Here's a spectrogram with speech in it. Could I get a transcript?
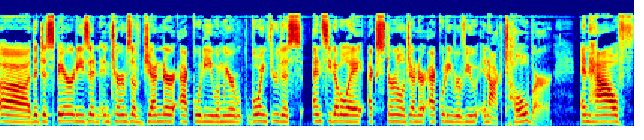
uh, the disparities in, in terms of gender equity when we were going through this NCAA external gender equity review in October and how f-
